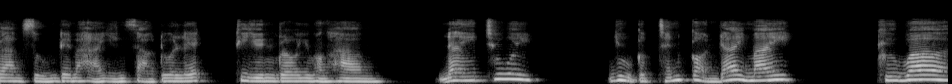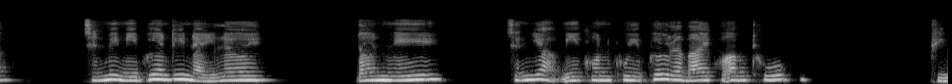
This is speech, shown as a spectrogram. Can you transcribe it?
ร่างสูงเดินมาหาหญิงสาวตัวเล็กที่ยืนรออยู่ห่างๆนายช่วย อยู่กับฉันก่อนได้ไหม คือว่า ฉันไม่มีเพื่อนที่ไหนเลย ตอนนี้ ฉันอยากมีคนคุยเพื่อระบายความทุกข์พิ้ง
